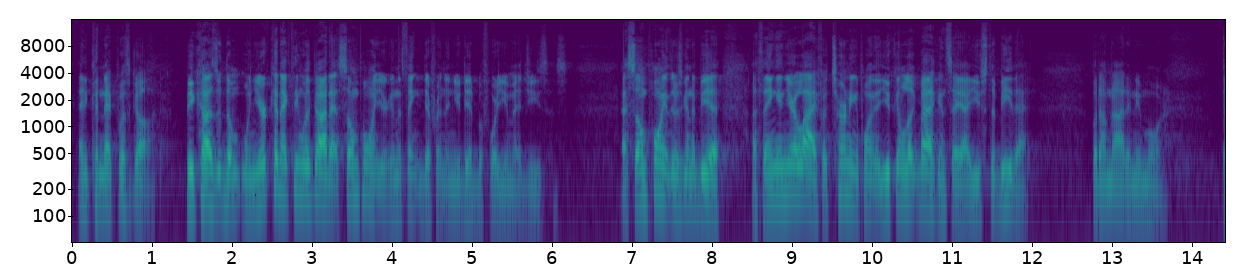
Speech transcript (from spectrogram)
and connect with God. Because the, when you're connecting with God, at some point you're going to think different than you did before you met Jesus. At some point, there's going to be a, a thing in your life, a turning point that you can look back and say, I used to be that, but I'm not anymore.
